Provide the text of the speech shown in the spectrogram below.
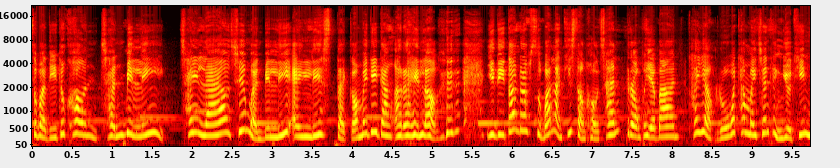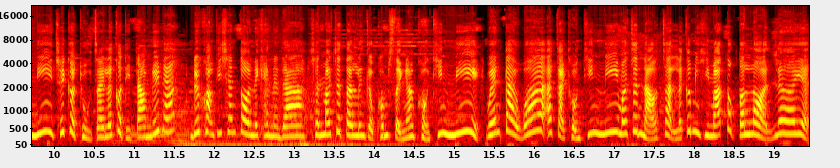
สวัสดีทุกคน ฉันบิลลี่ ใช่แล้วชื่อเหมือนบิลลี่ไอลิส แต่ก็ไม่ได้ดังอะไรหรอก ยินดีต้อนรับสู่บ้านหลังที่สองของฉัน โรงพยาบาล ถ้าอยากรู้ว่าทำไมฉันถึงอยู่ที่นี่ ช่วยกดถูกใจและกดติดตามด้วยนะ ด้วยความที่ฉันโตในแคนาดา ฉันมักจะตะลึงกับความสวยงามของที่นี่ เว้นแต่ว่าอากาศของที่นี่มักจะหนาวจัดแล้วก็มีหิมะตกตลอดเลยอะ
